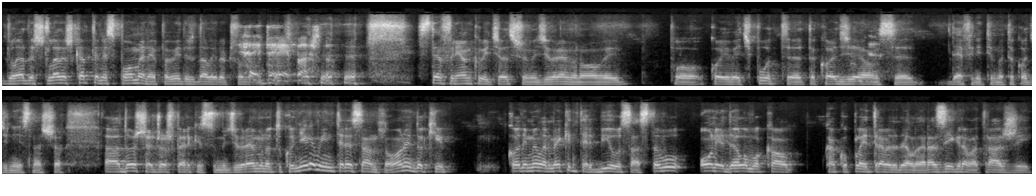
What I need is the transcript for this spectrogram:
Gledaš, gledaš kad te ne spomene, pa vidiš da li računa. E, de, pa što. Stefan Janković otišao među vremenu ovaj, po koji već put, e, takođe da. on se definitivno takođe nije snašao. A, došao je Josh Perkins umeđu vremenu, kod njega mi je interesantno, on je dok je Cody Miller McIntyre bio u sastavu, on je delovo kao kako play treba da deluje, razigrava, traži.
